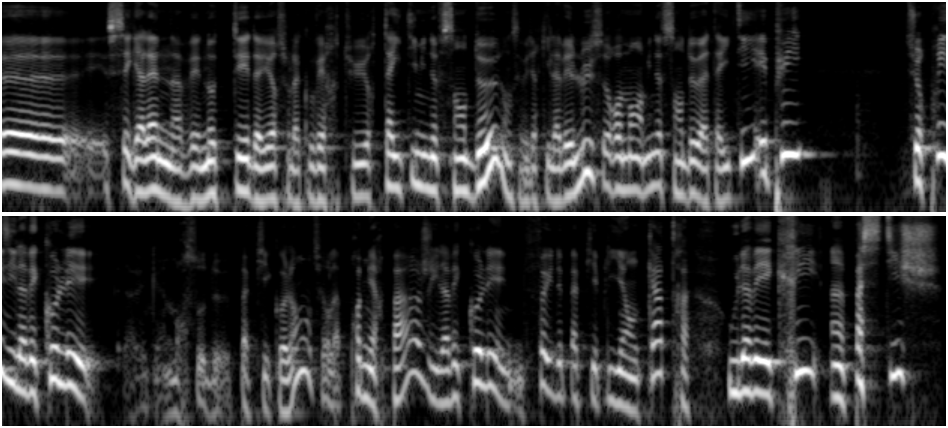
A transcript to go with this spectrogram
euh, Ségalen avait noté d'ailleurs sur la couverture Tahiti 1902, donc ça veut dire qu'il avait lu ce roman en 1902 à Tahiti, et puis, surprise, il avait collé un morceau de papier collant sur la première page, il avait collé une feuille de papier pliée en quatre où il avait écrit un pastiche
